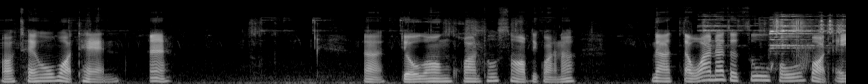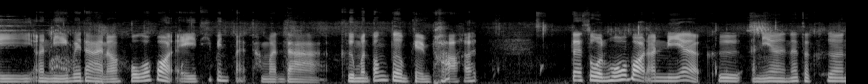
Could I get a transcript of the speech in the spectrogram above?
อ๋อใช้โฮบอร์ดแทนอะอะเดี๋ยวลองความทดสอบดีกว่าเนาะนะแต่ว่าน่าจะสู้โฮบอร์ดไออันนี้ไม่ได้เนาะโฮบอร์ดไอที่เป็นแปดธรรมดา คือมันต้องเติมเกมพาร์ทแต่ส่วนโฮบอร์ดอันนี้คืออันนี้น่าจะเคลื่อน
